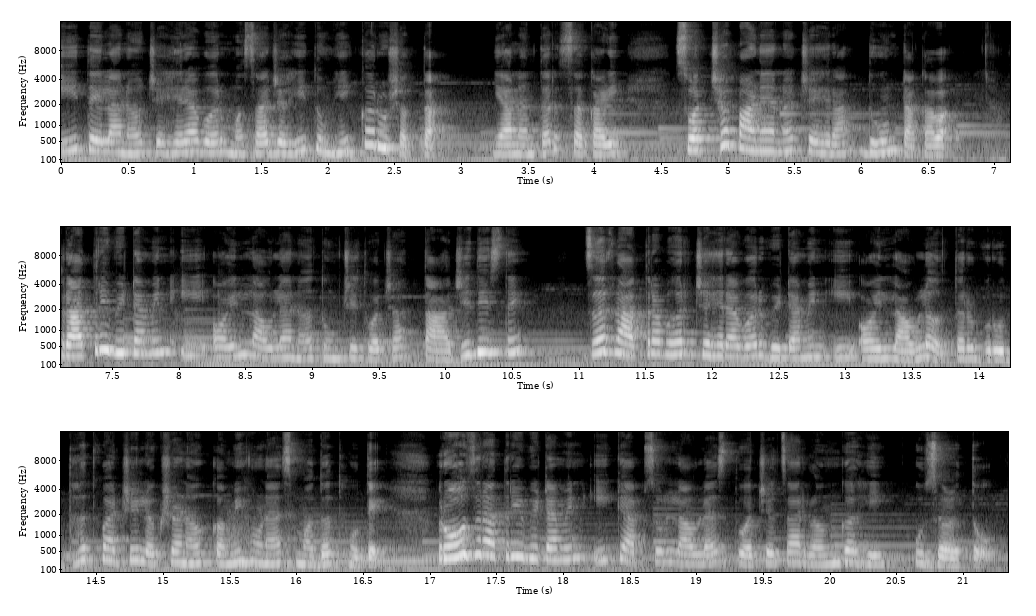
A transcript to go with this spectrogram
ई तेलानं चेहऱ्यावर मसाजही तुम्ही करू शकता. यानंतर सकाळी स्वच्छ पाण्यानं चेहरा धुवून टाकावा. रात्री व्हिटॅमिन ई ऑइल लावल्यानं तुमची त्वचा ताजी दिसते जर रात्रभर चेहऱ्यावर व्हिटॅमिन ई ऑइल लावलं तर वृद्धत्वाची लक्षणं कमी होण्यास मदत होते. रोज रात्री व्हिटॅमिन ई कॅप्सूल लावल्यास त्वचेचा रंगही उजळतो.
